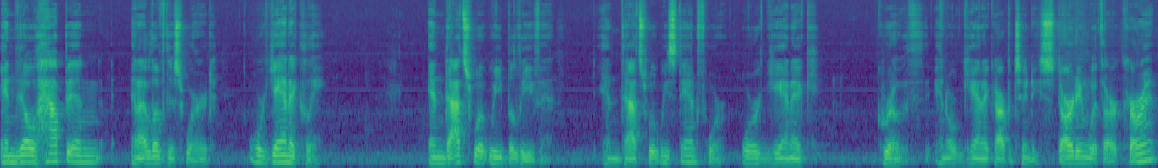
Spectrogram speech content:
and they'll happen, and I love this word, organically. And that's what we believe in. And that's what we stand for organic growth and organic opportunities, starting with our current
